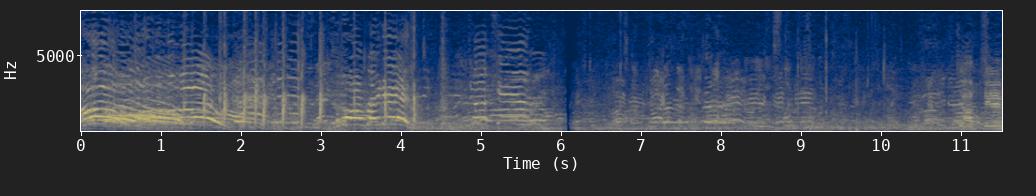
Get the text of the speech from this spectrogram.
Oh! Come on, right in. Good job, Tim.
